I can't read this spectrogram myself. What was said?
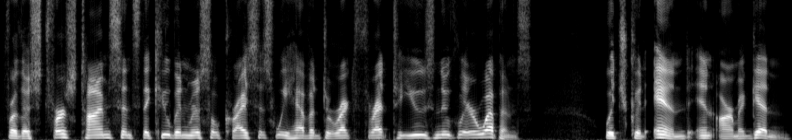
for the first time since the Cuban Missile Crisis, we have a direct threat to use nuclear weapons, which could end in Armageddon,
